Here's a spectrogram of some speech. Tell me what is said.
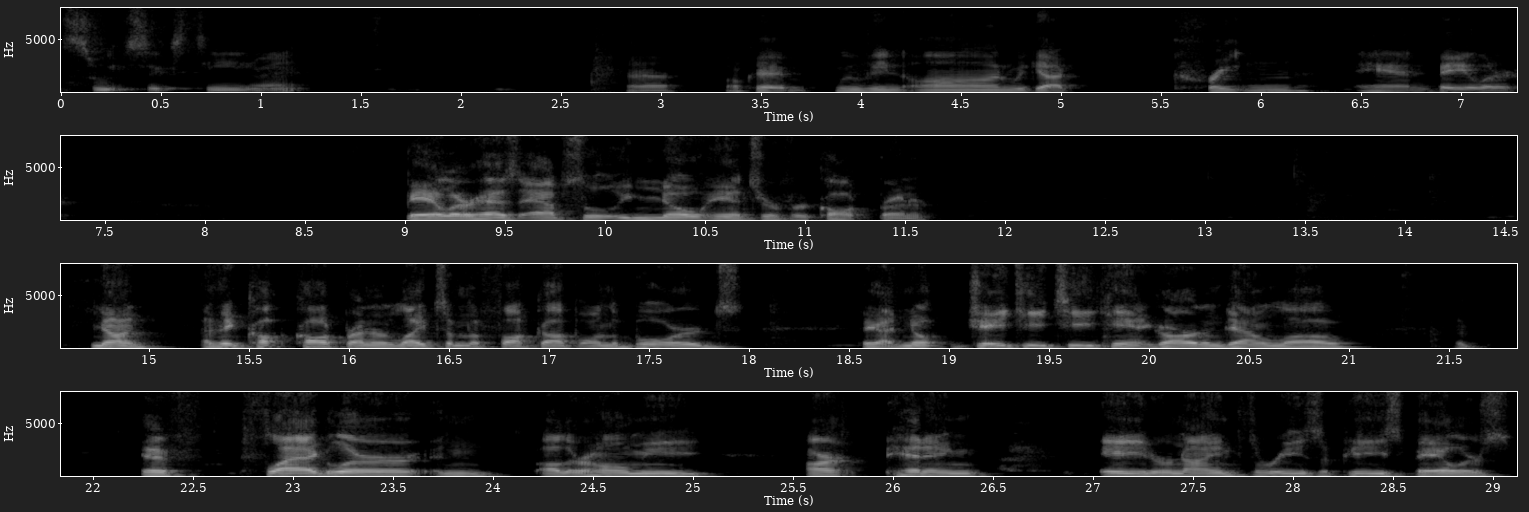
Sweet 16, right? Uh, okay, moving on. We got Creighton and Baylor. Baylor has absolutely no answer for Kalkbrenner. None. I think Kalkbrenner lights them the fuck up on the boards. They got no JTT can't guard him down low. If, if Flagler and other homie aren't hitting eight or nine threes apiece, Baylor's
